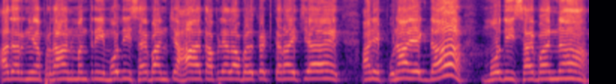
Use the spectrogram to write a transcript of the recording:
आदरणीय प्रधानमंत्री मोदी साहेबांचे हात आपल्याला बळकट करायचे आहेत. आणि पुन्हा एकदा मोदी साहेबांना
